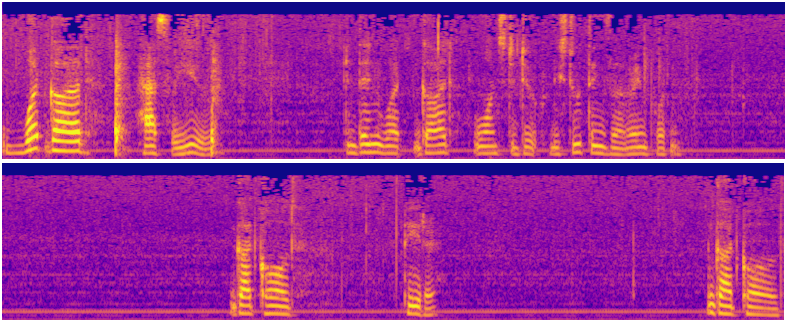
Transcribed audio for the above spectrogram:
What God has for you and then what God wants to do. These two things are very important. God called Peter. God called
